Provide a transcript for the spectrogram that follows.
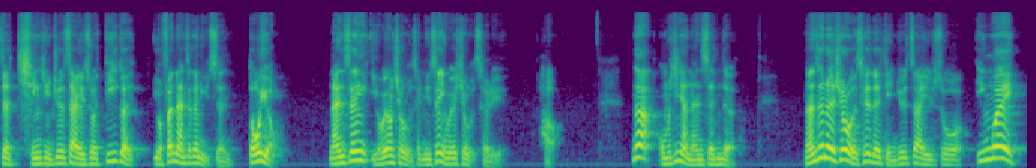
的情形就是在于说，第一个有分男生跟女生都有，男生也会用羞辱策，女生也会羞辱策略。好，那我们先讲男生的，男生的羞辱策略的点就在于说，因为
